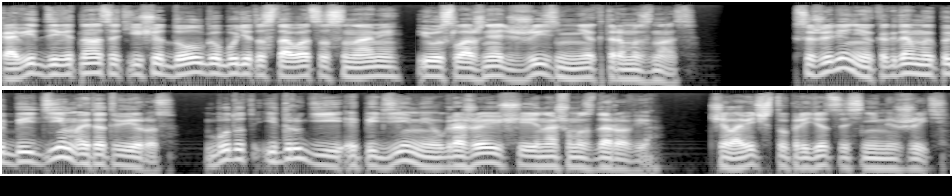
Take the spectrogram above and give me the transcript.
COVID-19 еще долго будет оставаться с нами и усложнять жизнь некоторым из нас. К сожалению, когда мы победим этот вирус, будут и другие эпидемии, угрожающие нашему здоровью. Человечеству придется с ними жить.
